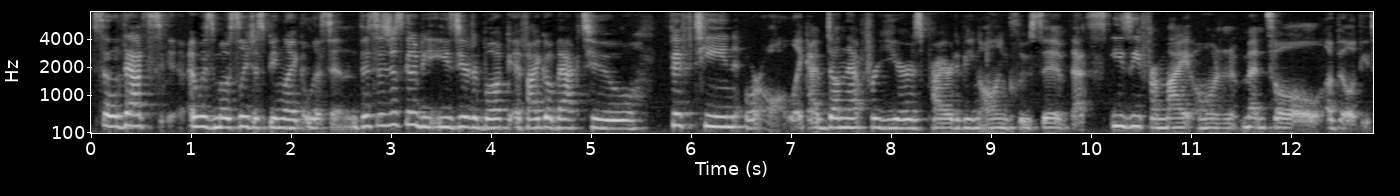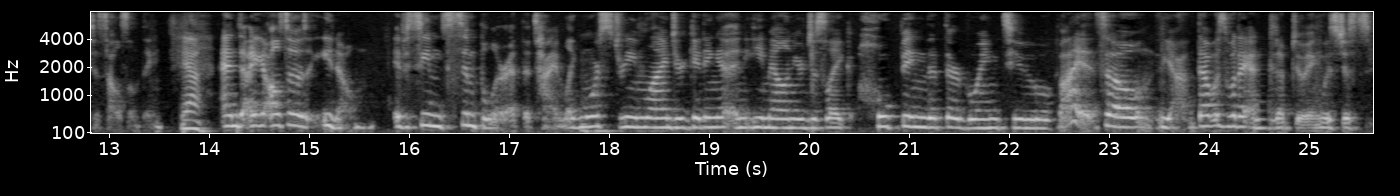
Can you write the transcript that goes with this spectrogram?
so that's, it was mostly just being like, listen, this is just going to be easier to book if I go back to 15 or all. Like I've done that for years prior to being all inclusive. That's easy from my own mental ability to sell something. Yeah. And I also, you know, it seemed simpler at the time, like more mm-hmm. streamlined. You're getting an email and you're just like hoping that they're going to buy it. So yeah, that was what I ended up doing was just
